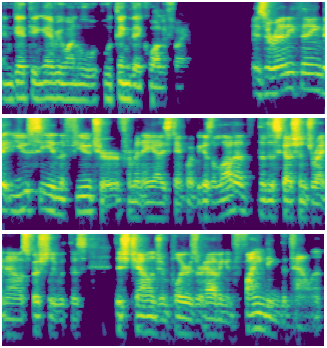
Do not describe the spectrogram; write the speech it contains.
and getting everyone who, who think they qualify. Is there anything that you see in the future from an AI standpoint? Because a lot of the discussions right now, especially with this this challenge employers are having in finding the talent,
